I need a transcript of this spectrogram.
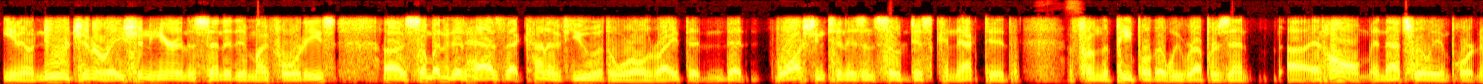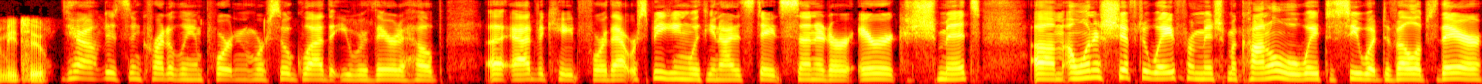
you know, newer generation here in the Senate in my 40s, uh, somebody that has that kind of view of the world, right? That that Washington isn't so disconnected from the people that we represent uh, at home, and that's really important to me too. Yeah, it's incredibly important. We're so glad that you were there to help uh, advocate for that. We're speaking with United States Senator Eric Schmitt. Um, I want to shift away from Mitch McConnell. We'll wait to see what develops there.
